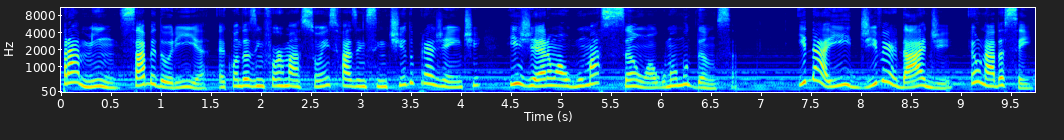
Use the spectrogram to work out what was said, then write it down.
Para mim, sabedoria é quando as informações fazem sentido para a gente e geram alguma ação, alguma mudança. E daí, de verdade, eu nada sei.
